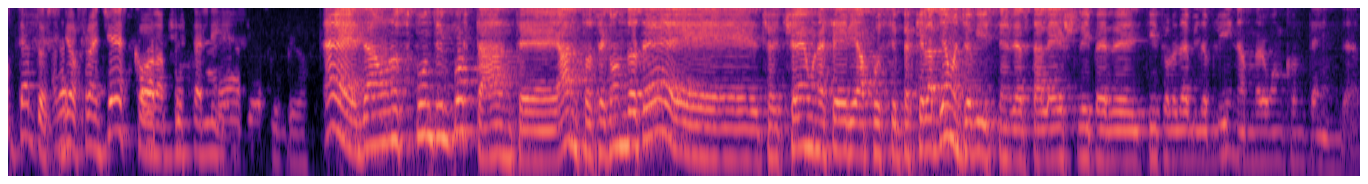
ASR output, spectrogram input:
Intanto il signor Francesco la butta lì. Eh, da uno spunto importante. Anto, secondo te cioè, c'è una seria possibilità? Perché l'abbiamo già visto in realtà Lashley per il titolo WWE Number One Contender.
